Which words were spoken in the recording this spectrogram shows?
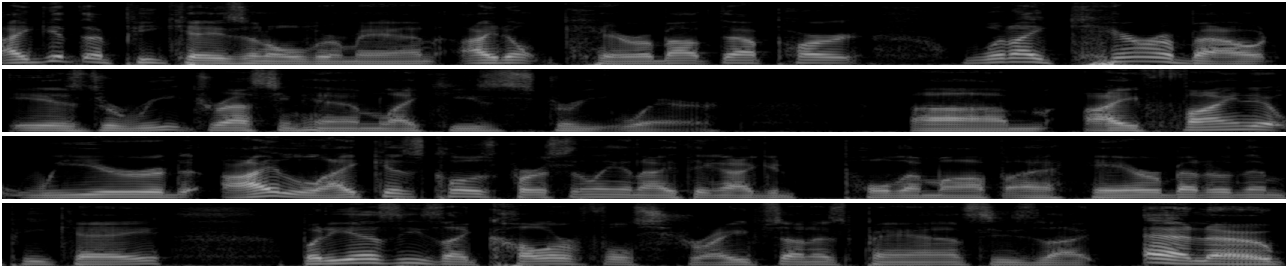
I get that PK is an older man. I don't care about that part. What I care about is Dorit dressing him like he's streetwear. Um, I find it weird. I like his clothes personally, and I think I could pull them off a hair better than PK. But he has these like colorful stripes on his pants. He's like, "Hello,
